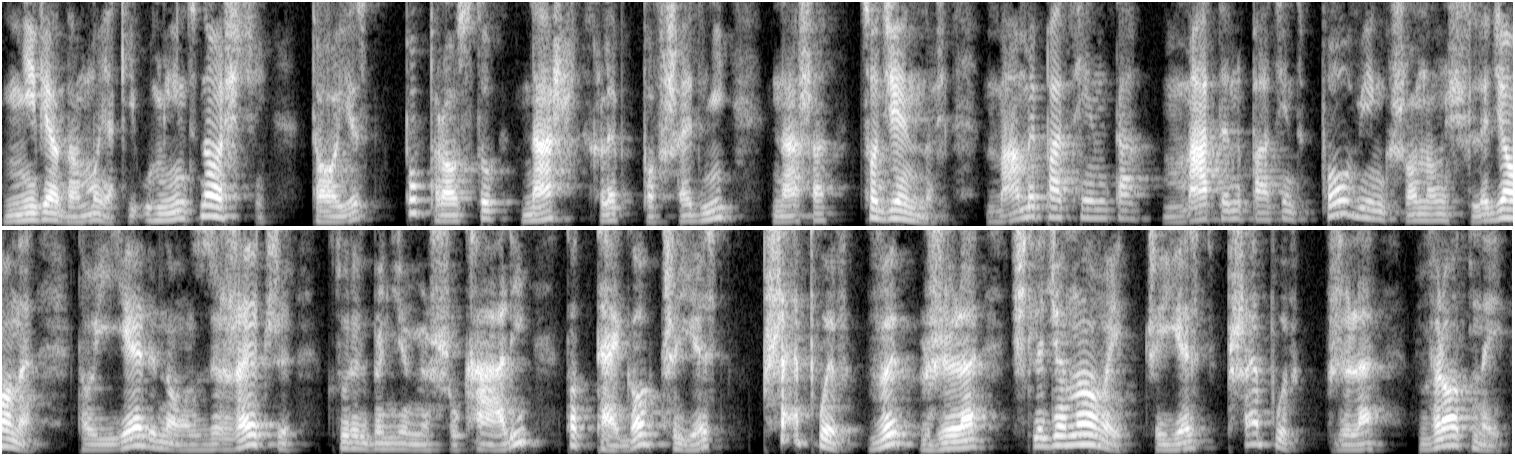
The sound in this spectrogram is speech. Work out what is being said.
nie wiadomo jakiej umiejętności. To jest po prostu nasz chleb powszedni, nasza codzienność. Mamy pacjenta, ma ten pacjent powiększoną śledzionę. To jedną z rzeczy, których będziemy szukali, to tego, czy jest przepływ w żyle śledzionowej, czy jest przepływ w żyle wrotnej.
